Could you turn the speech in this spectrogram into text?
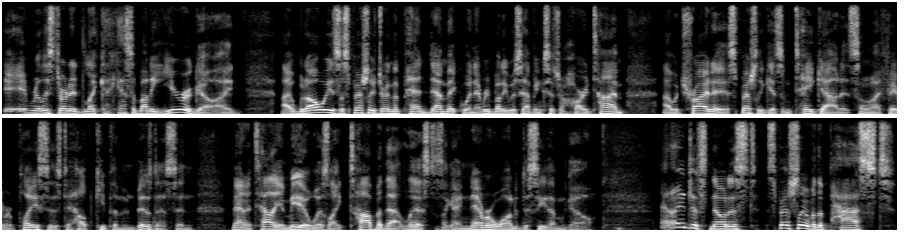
it really started like I guess about a year ago. I I would always, especially during the pandemic when everybody was having such a hard time, I would try to especially get some takeout at some of my favorite places to help keep them in business. And man, Italia Mia was like top of that list. It's like I never wanted to see them go. And I just noticed, especially over the past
